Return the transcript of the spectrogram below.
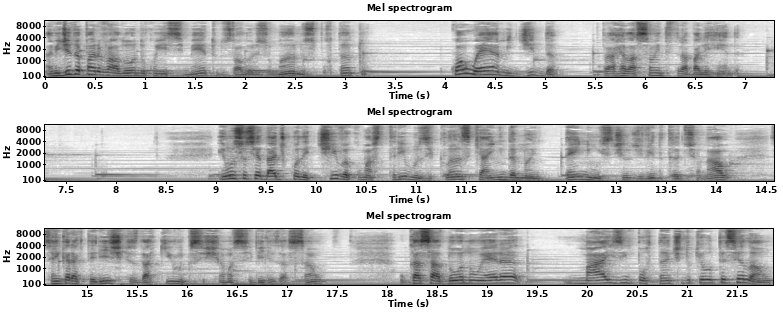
A medida para o valor do conhecimento, dos valores humanos, portanto, qual é a medida para a relação entre trabalho e renda? Em uma sociedade coletiva como as tribos e clãs que ainda mantêm um estilo de vida tradicional, sem características daquilo que se chama civilização, o caçador não era mais importante do que o tecelão.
